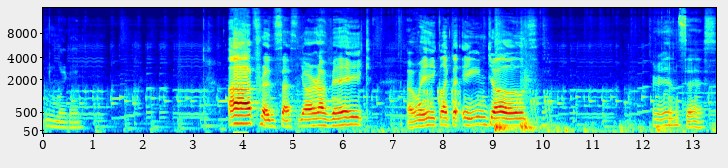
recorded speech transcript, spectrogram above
Oh my god. Ah, princess, you're awake. Awake like the angels. Princess.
